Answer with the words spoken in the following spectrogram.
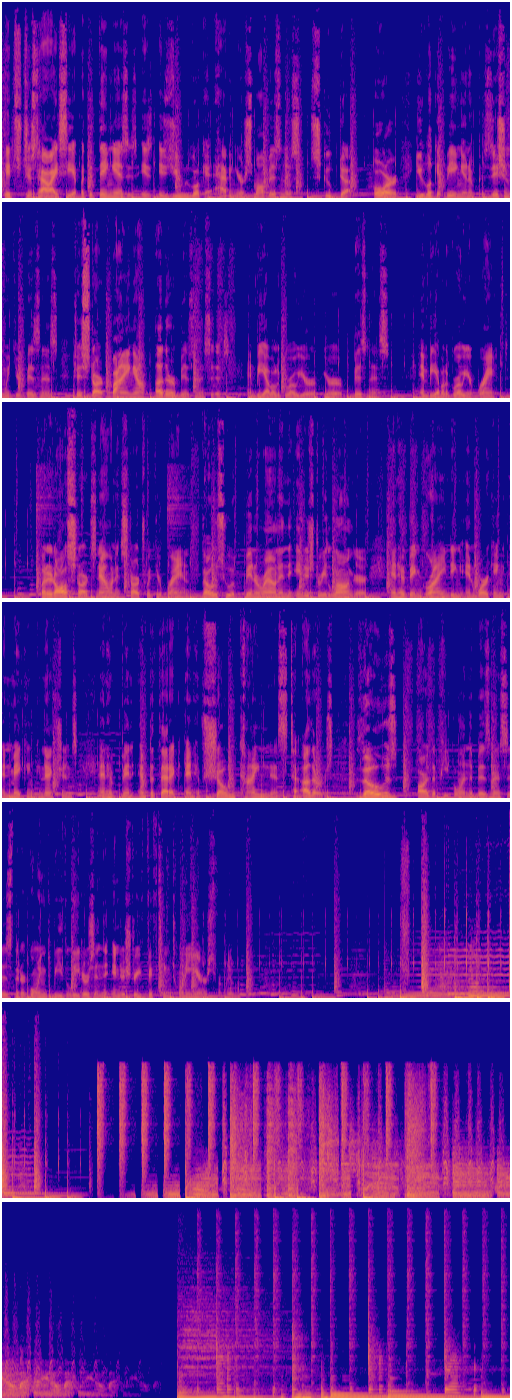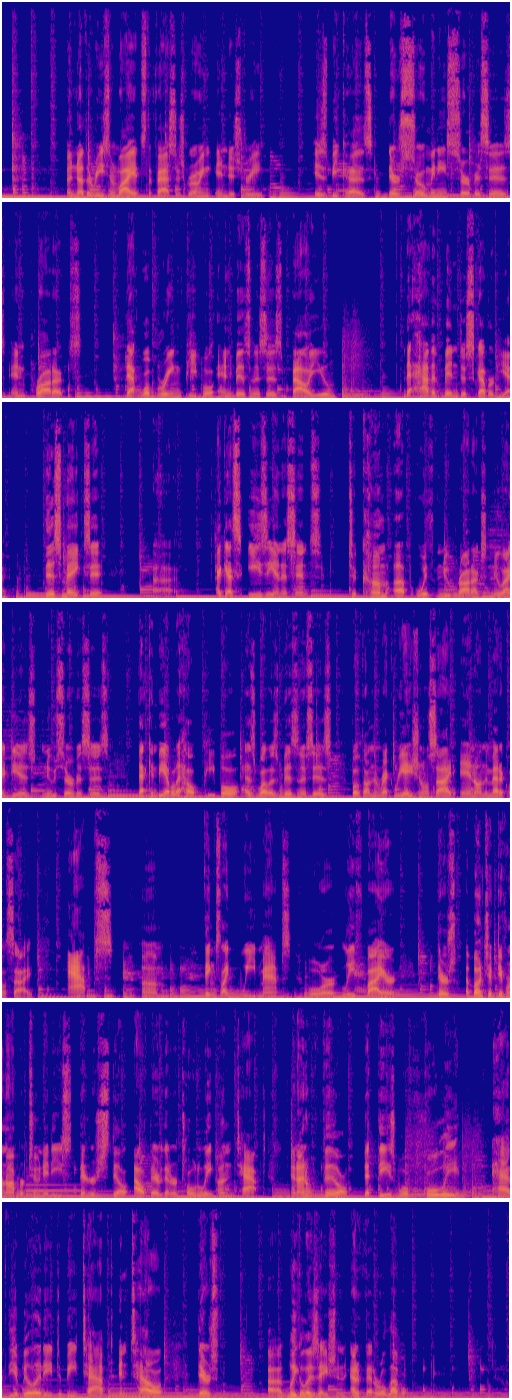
It's just how I see it. But the thing is, is, is, is you look at having your small business scooped up, or you look at being in a position with your business to start buying out other businesses and be able to grow your, your business and be able to grow your brand. But it all starts now and it starts with your brand. Those who have been around in the industry longer and have been grinding and working and making connections and have been empathetic and have shown kindness to others, those are the people and the businesses that are going to be the leaders in the industry 15, 20 years from now. Another reason why it's the fastest growing industry is because there's so many services and products that will bring people and businesses value that haven't been discovered yet. This makes it, uh, I guess, easy in a sense to come up with new products, new ideas, new services that can be able to help people as well as businesses, both on the recreational side and on the medical side. Apps, um, things like Weedmaps or Leaf Buyer. There's a bunch of different opportunities that are still out there that are totally untapped. And I don't feel that these will fully have the ability to be tapped until there's uh, legalization at a federal level.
